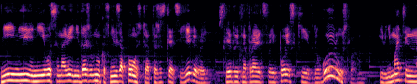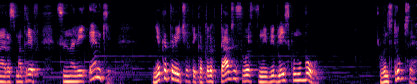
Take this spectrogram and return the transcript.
ни, ни, ни его сыновей, ни даже внуков нельзя полностью отождествлять с Иеговой, следует направить свои поиски в другое русло и внимательно рассмотрев сыновей Энки, некоторые черты которых также свойственны библейскому Богу. В инструкциях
